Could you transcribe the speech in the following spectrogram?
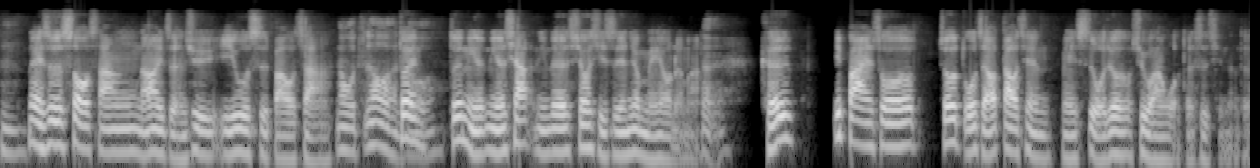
嗯，那也是受伤，然后你只能去医务室包扎。那我之后很多，对，以你的你的下你的休息时间就没有了嘛。对。可是。一般来说，就我只要道歉没事，我就去玩我的事情了，对。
